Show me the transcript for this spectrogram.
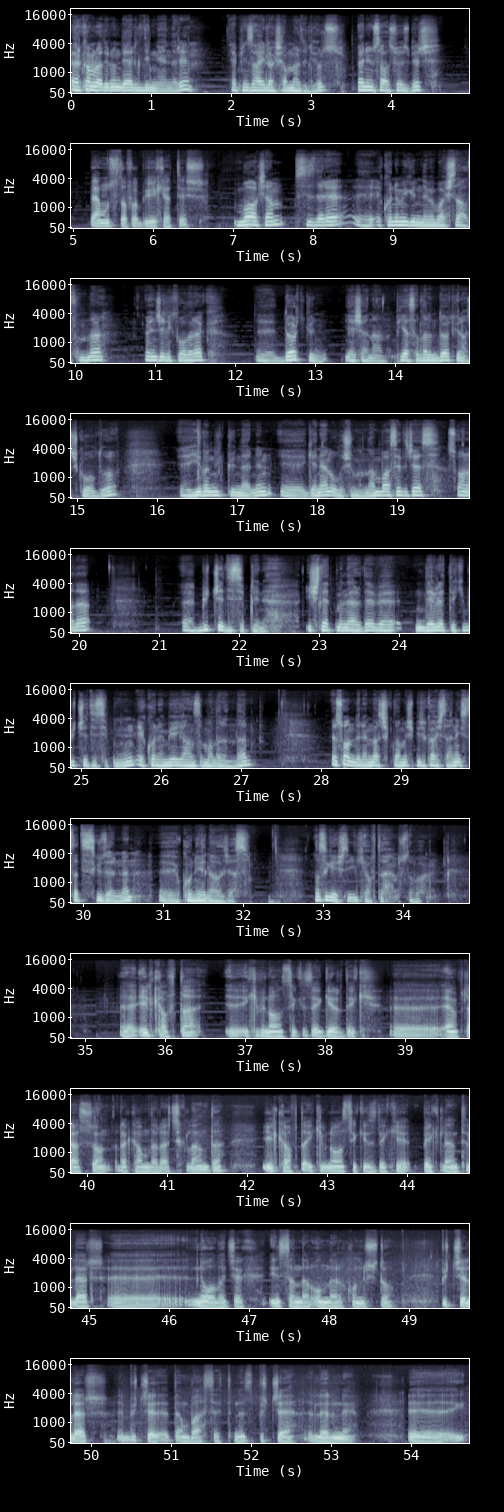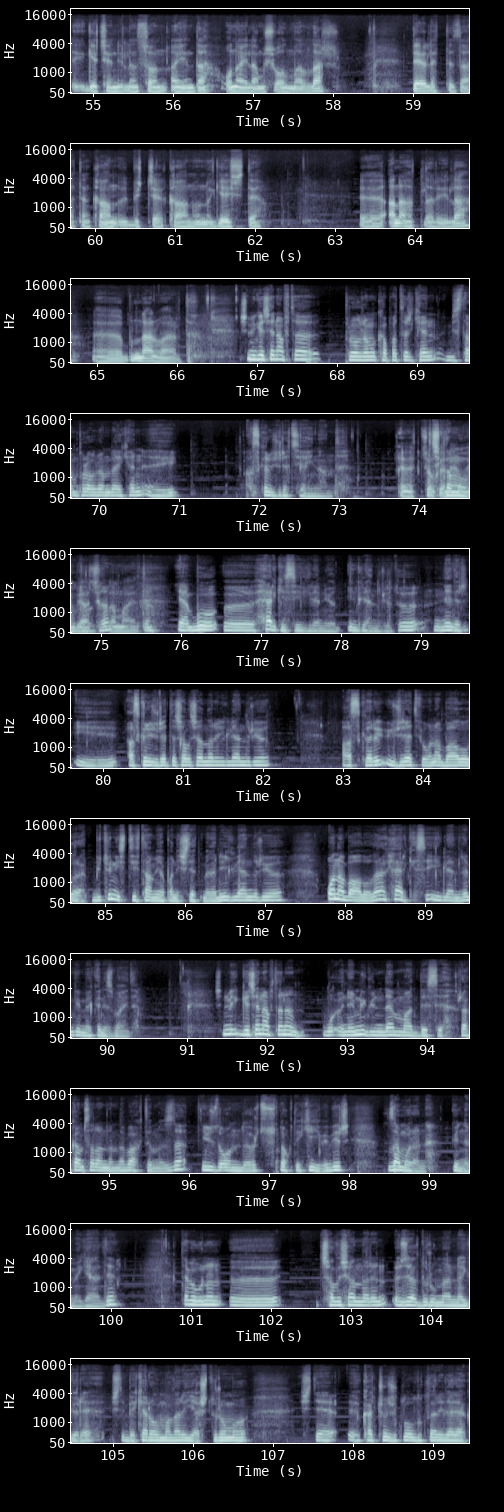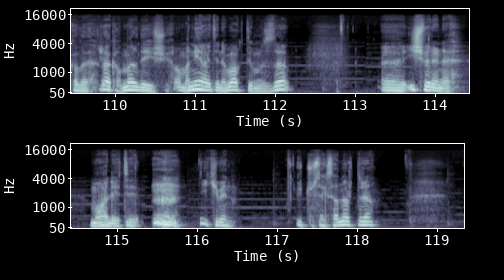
Erkam Radyo'nun değerli dinleyenleri, hepinize hayırlı akşamlar diliyoruz. Ben Ünsal Sözbir. Ben Mustafa Büyükateş. Bu akşam sizlere e, ekonomi gündemi başlığı altında öncelikli olarak e, 4 gün yaşanan, piyasaların 4 gün açık olduğu e, yılın ilk günlerinin e, genel oluşumundan bahsedeceğiz. Sonra da e, bütçe disiplini, işletmelerde ve devletteki bütçe disiplininin ekonomiye yansımalarından ve son dönemde açıklamış birkaç tane istatistik üzerinden e, konuyu ele alacağız. Nasıl geçti ilk hafta Mustafa abi? Ee, ilk hafta e, 2018'e girdik. Ee, enflasyon rakamları açıklandı. İlk hafta 2018'deki beklentiler e, ne olacak? İnsanlar onları konuştu. Bütçeler, bütçeden bahsettiniz. Bütçelerini e, geçen yılın son ayında onaylamış olmalılar. Devlet de zaten kanun, bütçe kanunu geçti. E, ana hatlarıyla e, bunlar vardı. Şimdi geçen hafta programı kapatırken biz tam programdayken e, asgari ücret yayınlandı. Evet çok Açıklama önemli bir açıklamaydı. Yani bu e, herkesi ilgileniyor, ilgilendiriyordu. Nedir? E, asgari ücrette çalışanları ilgilendiriyor. Asgari ücret ve ona bağlı olarak bütün istihdam yapan işletmeleri ilgilendiriyor. Ona bağlı olarak herkesi ilgilendiren bir mekanizmaydı. Şimdi geçen haftanın bu önemli gündem maddesi rakamsal anlamda baktığımızda %14.2 gibi bir zam oranı gündeme geldi. Tabii bunun e, çalışanların özel durumlarına göre işte bekar olmaları, yaş durumu, işte e, kaç çocuklu olduklarıyla alakalı rakamlar değişiyor. Ama nihayetine baktığımızda e, işverene maliyeti 2384 lira.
